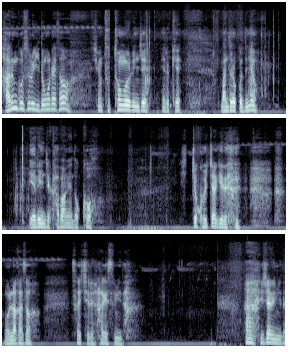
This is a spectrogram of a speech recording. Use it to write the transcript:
다른 곳으로 이동을 해서 지금 두 통을 이제 이렇게 만들었거든요. 얘를 이제 가방에 넣고 이쪽 골짜기를 올라가서 설치를 하겠습니다. 아, 이 자리입니다.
